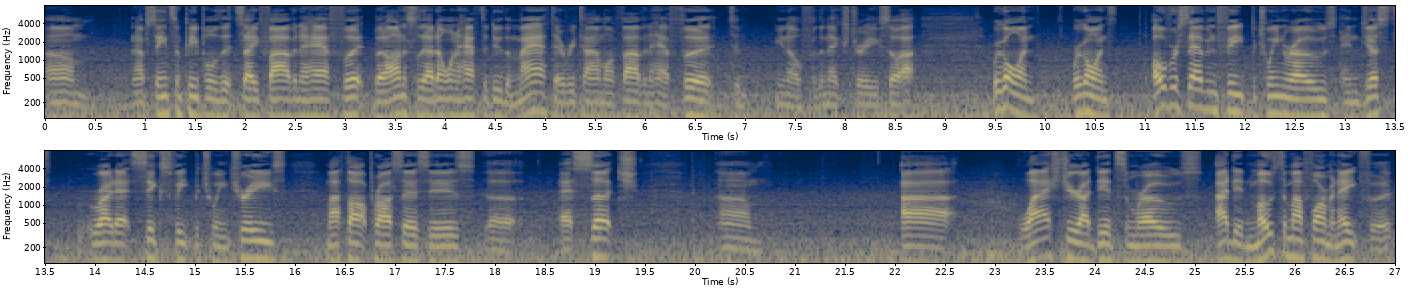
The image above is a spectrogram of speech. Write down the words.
Um, and I've seen some people that say five and a half foot, but honestly, I don't want to have to do the math every time on five and a half foot to, you know, for the next tree. So I, we're going, we're going over seven feet between rows and just right at six feet between trees. My thought process is, uh, as such, um, I last year I did some rows. I did most of my farming eight foot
